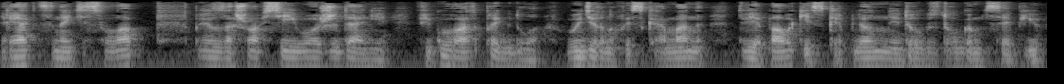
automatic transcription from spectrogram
Реакция на эти слова превзошла все его ожидания. Фигура отпрыгнула, выдернув из кармана две палки, скрепленные друг с другом цепью.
